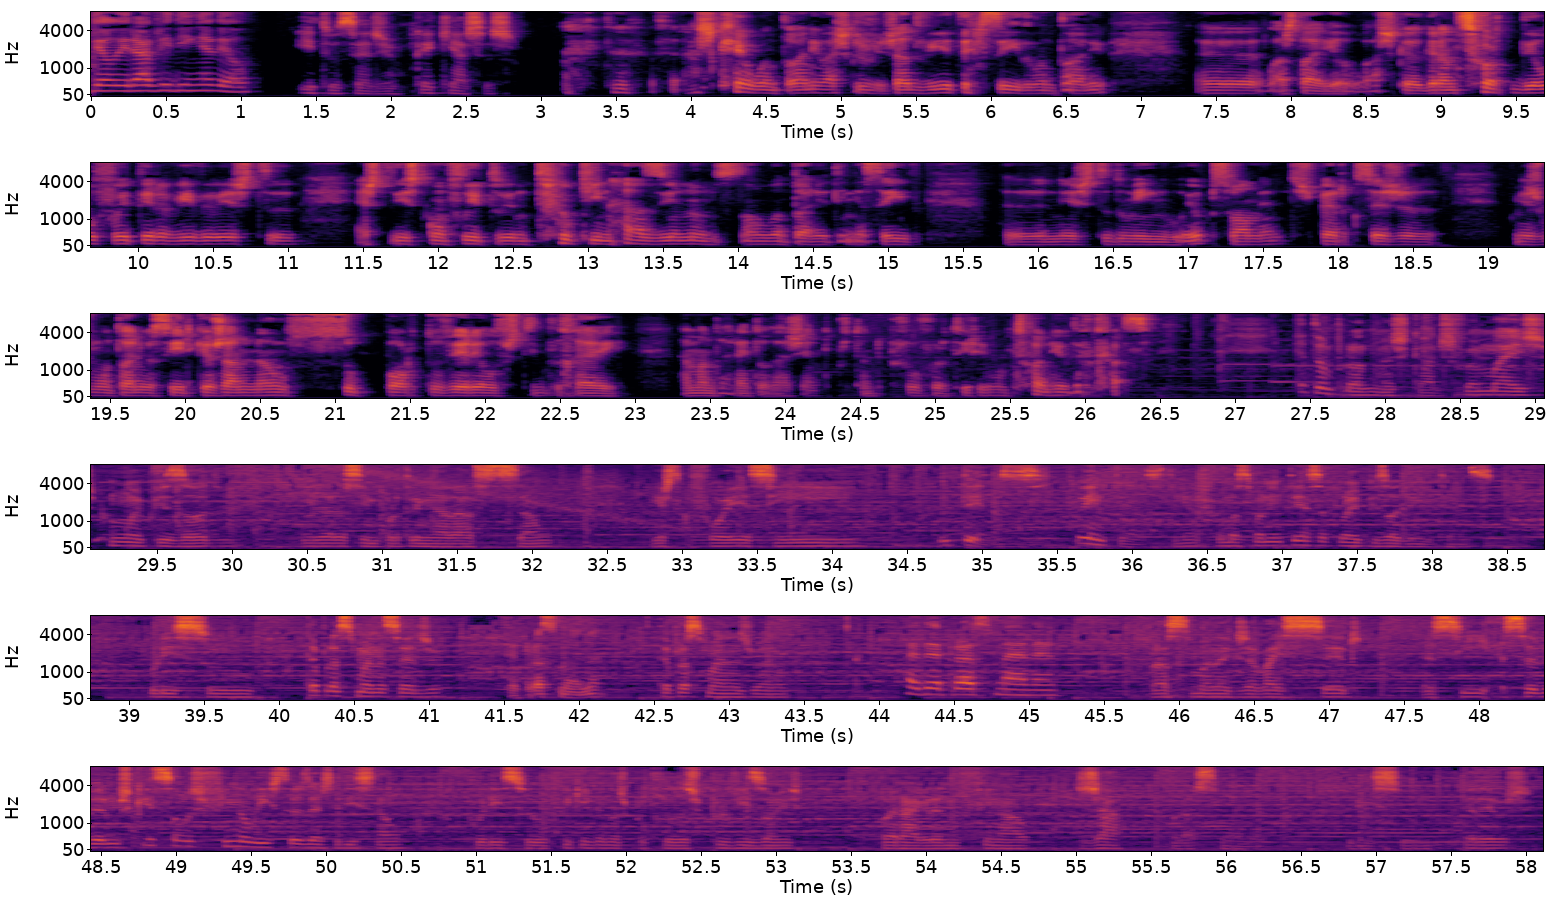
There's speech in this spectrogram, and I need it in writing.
dele ir à vidinha dele. E tu, Sérgio, o que é que achas? acho que é o António, acho que já devia ter saído o António. Uh, lá está, ele, acho que a grande sorte dele foi ter havido este, este, este conflito entre o Quinás e o Nuno, senão o António tinha saído uh, neste domingo. Eu pessoalmente espero que seja mesmo o António a sair, que eu já não suporto ver ele vestido de rei a mandarem toda a gente. Portanto, por favor, tirem o António da casa. Então pronto, meus caros, foi mais um episódio e dar assim por terminada a sessão. Este que foi assim intenso. Foi intenso. Tínhamos foi uma semana intensa para um episódio intenso. Por isso, até para a semana, Sérgio. Até para a semana. Até para a semana, Joana. Até para a semana. Para a semana que já vai ser assim a sabermos quem são os finalistas desta edição por isso, fiquem connosco para todas as previsões para a grande final já para a semana. Por isso, adeus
